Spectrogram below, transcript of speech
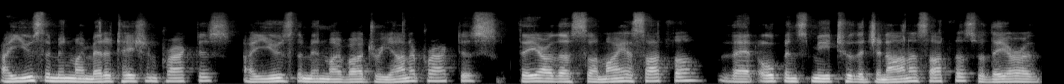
I use them in my meditation practice. I use them in my Vajrayana practice. They are the Samaya Sattva that opens me to the Jnana Sattva. So they are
